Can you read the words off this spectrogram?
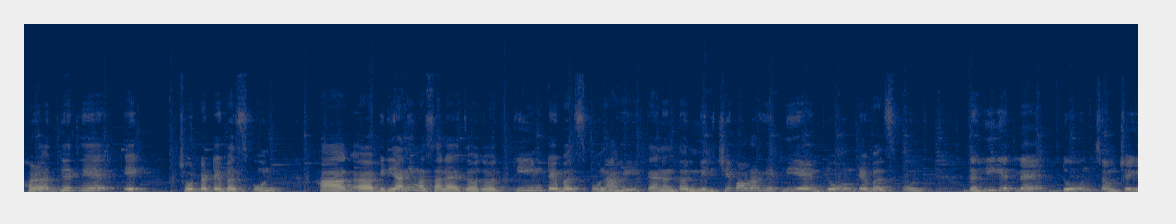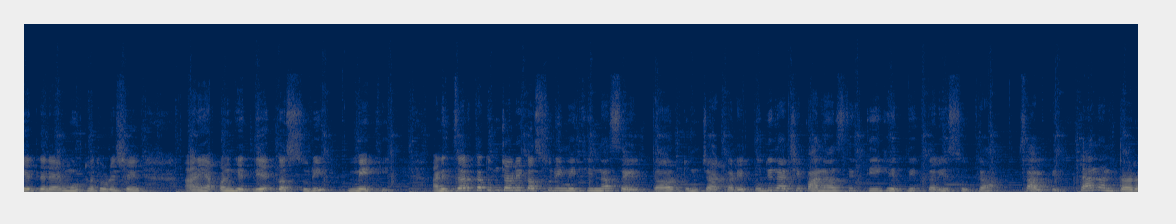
हळद घेतली आहे एक छोटं टेबलस्पून हा बिर्याणी मसाला आहे जवळजवळ तीन टेबलस्पून आहे. त्यानंतर मिरची पावडर घेतली आहे दोन टेबलस्पून दही घेतलं आहे दोन चमचे घेतलेले आहे मोठं थोडेसे आणि आपण घेतली आहे कस्तुरी मेथी. आणि जर का तुमच्याकडे कसुरी मेथी नसेल तर तुमच्याकडे पुदिनाची पानं असतील ती घेतली तरी सुद्धा चालतील. त्यानंतर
